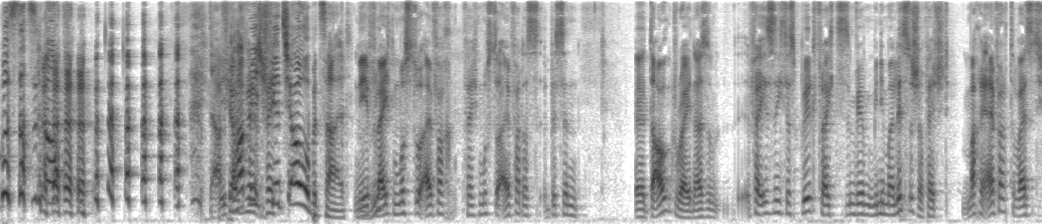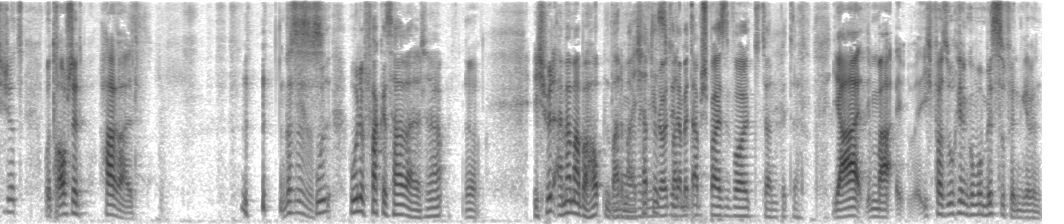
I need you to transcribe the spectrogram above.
muss das laufen. Dafür habe ich vielleicht- 40 Euro bezahlt. Nee, vielleicht musst du einfach, vielleicht musst du einfach das ein bisschen äh, downgraden. Also vielleicht ist es nicht das Bild, vielleicht sind wir minimalistischer. Vielleicht mache ich einfach weiße T-Shirts, wo drauf steht Harald. Und das ist es. Who, who the fuck is Harald, ja. Ja, Ich würde einmal mal behaupten, warte mal, ich Wenn hatte ihr die Leute damit abspeisen wollt, dann bitte. ja ich versuche hier einen Kompromiss zu finden, Kevin.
